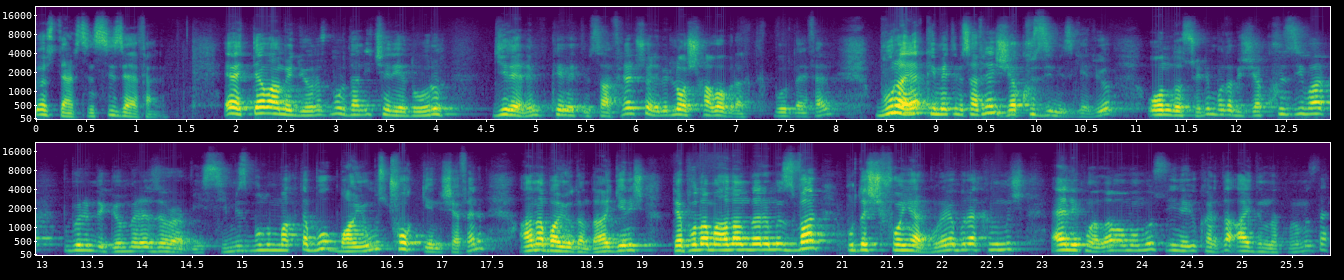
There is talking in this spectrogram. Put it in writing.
göstersin size efendim. Evet devam ediyoruz. Buradan içeriye doğru girelim kıymetli misafirler. Şöyle bir loş hava bıraktık burada efendim. Buraya kıymetli misafirler jacuzzi'miz geliyor. Onu da söyleyeyim. Burada bir jacuzzi var. Bu bölümde gömme rezervuar WC'miz bulunmakta. Bu banyomuz çok geniş efendim. Ana banyodan daha geniş. Depolama alanlarımız var. Burada şifonyer buraya bırakılmış. El yıkama lavabomuz yine yukarıda aydınlatmamız da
